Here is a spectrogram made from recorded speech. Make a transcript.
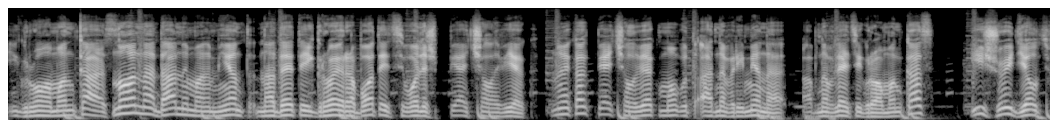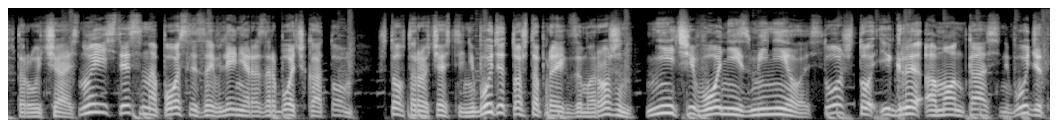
игру Among Us. Ну а на данный момент над этой игрой работает всего лишь 5 человек. Ну и как 5 человек могут одновременно обновлять игру Among Us, и еще и делать вторую часть. Ну и естественно после заявления разработчика о том, что второй части не будет, то, что проект заморожен, ничего не изменилось. То, что игры Among Us не будет,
